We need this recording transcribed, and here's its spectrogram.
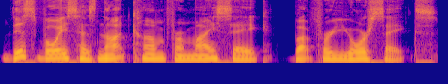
This voice has not come for my sake, but for your sakes.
